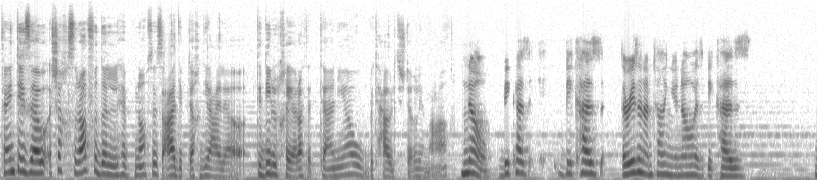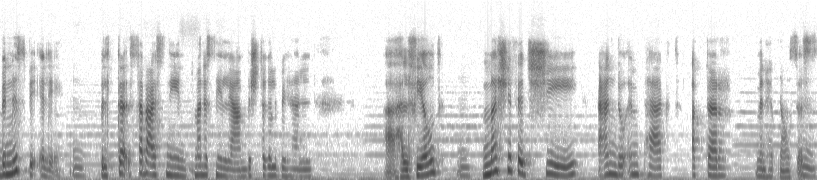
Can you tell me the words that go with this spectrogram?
فأنت إذا شخص رافض ال hypnosis عادي بتاخديه على بتدي له الخيارات الثانية وبتحاولي تشتغلي معاه؟ No because because The reason I'm telling you no is because بالنسبة إلي بالسبع سنين ثمان سنين اللي عم بشتغل بهال هال field ما شفت شيء عنده impact أكثر من hypnosis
